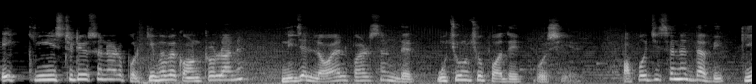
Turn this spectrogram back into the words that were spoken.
এই কি ইনস্টিটিউশনের ওপর কীভাবে কন্ট্রোল আনে? নিজের লয়াল পার্সনদের উঁচু উঁচু পদে বসিয়ে। অপোজিশনের দাবি কি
